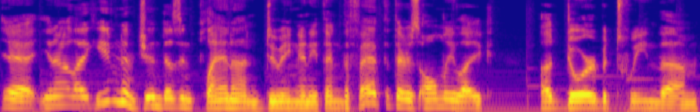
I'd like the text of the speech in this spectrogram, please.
Yeah, you know, like, even if Jun doesn't plan on doing anything, the fact that there's only, like, a door between them,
